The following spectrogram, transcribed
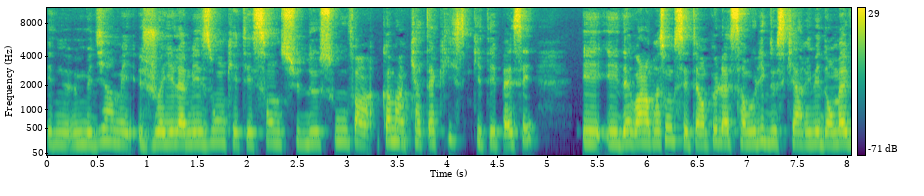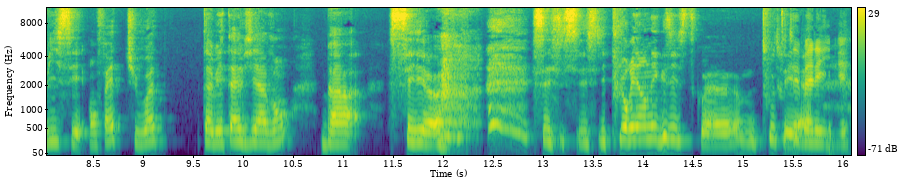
et de me dire mais je voyais la maison qui était sans dessus dessous, enfin comme un cataclysme qui était passé, et, et d'avoir l'impression que c'était un peu la symbolique de ce qui arrivait dans ma vie. C'est en fait, tu vois, t'avais ta vie avant, bah c'est euh, c'est plus rien n'existe quoi. Tout, tout est, balayé.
